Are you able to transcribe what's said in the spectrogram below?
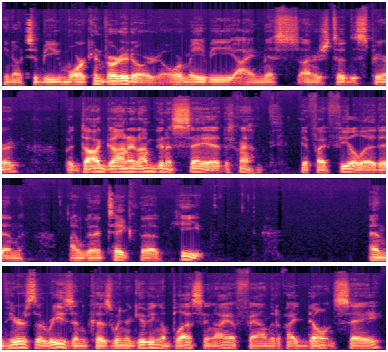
you know, to be more converted or or maybe I misunderstood the spirit. But doggone it, I'm gonna say it if I feel it and I'm gonna take the heat. And here's the reason, because when you're giving a blessing, I have found that if I don't say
